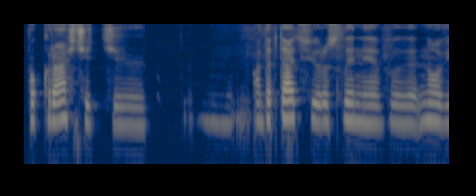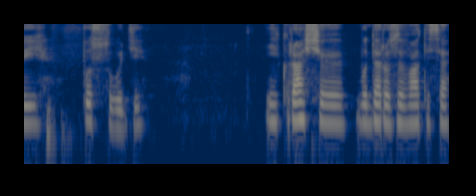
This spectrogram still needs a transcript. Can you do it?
покращить е, адаптацію рослини в новій посуді. І краще буде розвиватися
